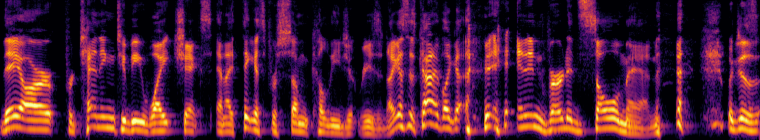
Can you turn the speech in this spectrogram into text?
they are pretending to be white chicks, and I think it's for some collegiate reason. I guess it's kind of like a, an inverted soul man, which is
